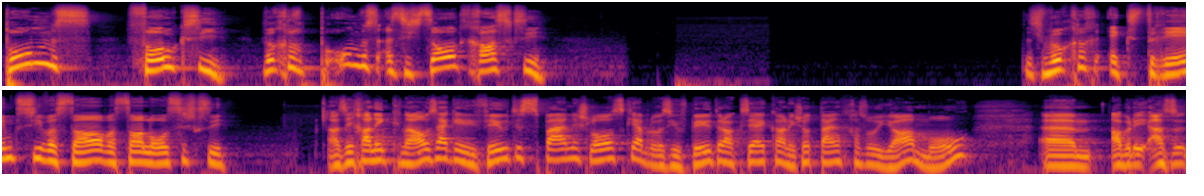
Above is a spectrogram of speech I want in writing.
bums voll. Gewesen. Wirklich bums. Es war so krass. Gewesen. Das war wirklich extrem, gewesen, was, da, was da los war. Also ich kann nicht genau sagen, wie viel das in Bern ist aber was ich auf Bildern gesehen habe, habe ich schon gedacht, so, ja, mal. Ähm, aber also,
